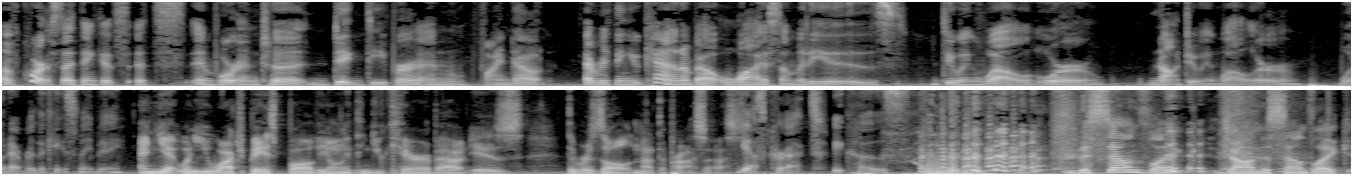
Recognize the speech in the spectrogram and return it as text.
Of course, I think it's it's important to dig deeper and find out everything you can about why somebody is doing well or not doing well or whatever the case may be. And yet, when you watch baseball, the only thing you care about is the result, not the process. Yes, correct. Because This sounds like John. This sounds like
